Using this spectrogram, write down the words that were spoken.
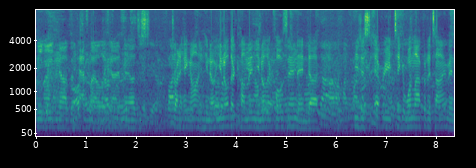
being eaten up and passed by all those guys? Yeah, just trying to hang on. You know, you know they're coming. You know they're closing, and uh, you just every take it one lap at a time and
